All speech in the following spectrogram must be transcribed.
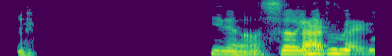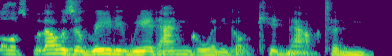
you know, so he Sad never really was. But that was a really weird angle when he got kidnapped and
